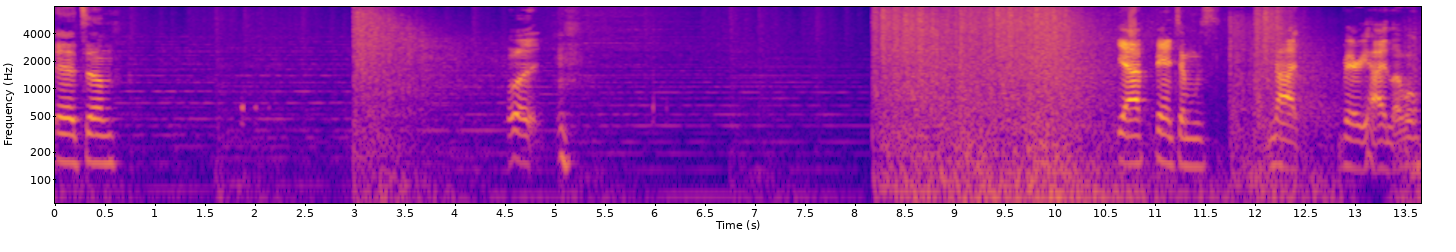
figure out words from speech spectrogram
It's um. What? yeah, Phantom was not very high level.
